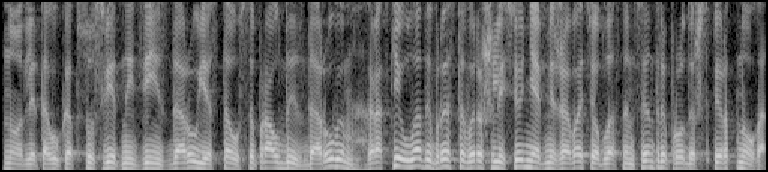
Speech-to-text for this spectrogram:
Ну а для того, каб сусветны дзень здароўя стаў сапраўды здаровым, гарадскія ўлады Брэста вырашылі сёння абмежаваць у абласным цэнтры продаж спиртнога.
